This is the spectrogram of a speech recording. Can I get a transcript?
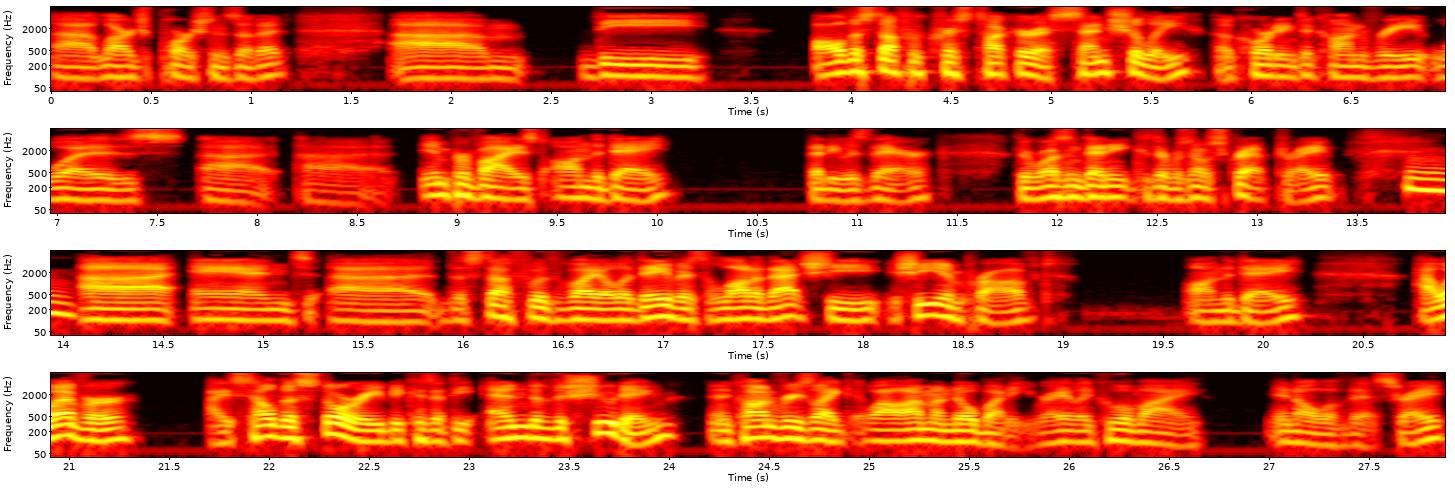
Uh large portions of it. Um the all the stuff with Chris Tucker essentially, according to Convery, was uh, uh, improvised on the day that he was there. There wasn't any because there was no script, right? Hmm. Uh, and uh, the stuff with Viola Davis, a lot of that she she improved on the day. However, I tell this story because at the end of the shooting, and Convery's like, "Well, I'm a nobody, right? Like, who am I in all of this, right?"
